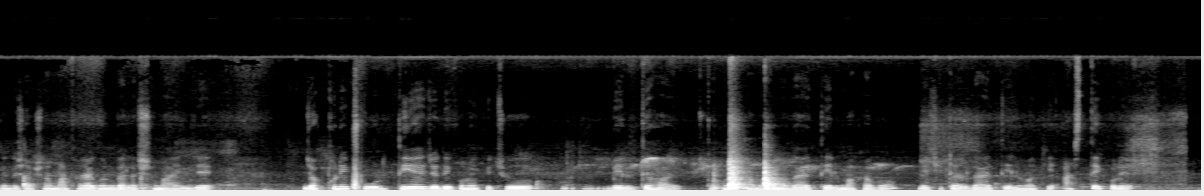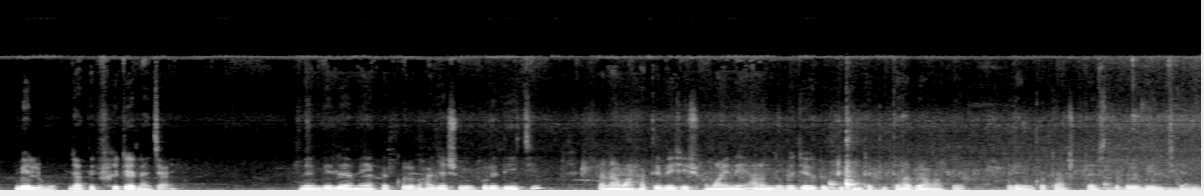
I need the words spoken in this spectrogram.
কিন্তু সবসময় মাথা রাখবেন বেলার সময় যে যখনই পুর দিয়ে যদি কোনো কিছু বেলতে হয়, তখন সামান্য গায়ে তেল মাখাবো লেচিটার গায়ে তেল মাখিয়ে আস্তে করে বেলবো, যাতে ফেটে না যায়। বেলে আমি এক এক করে ভাজা শুরু করে দিয়েছি, কারণ আমার হাতে বেশি সময় নেই। আনন্দকে যেহেতু টিফিনটা দিতে হবে আমাকে, এরকম কত আস্তে আস্তে করে বেলছি আমি।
